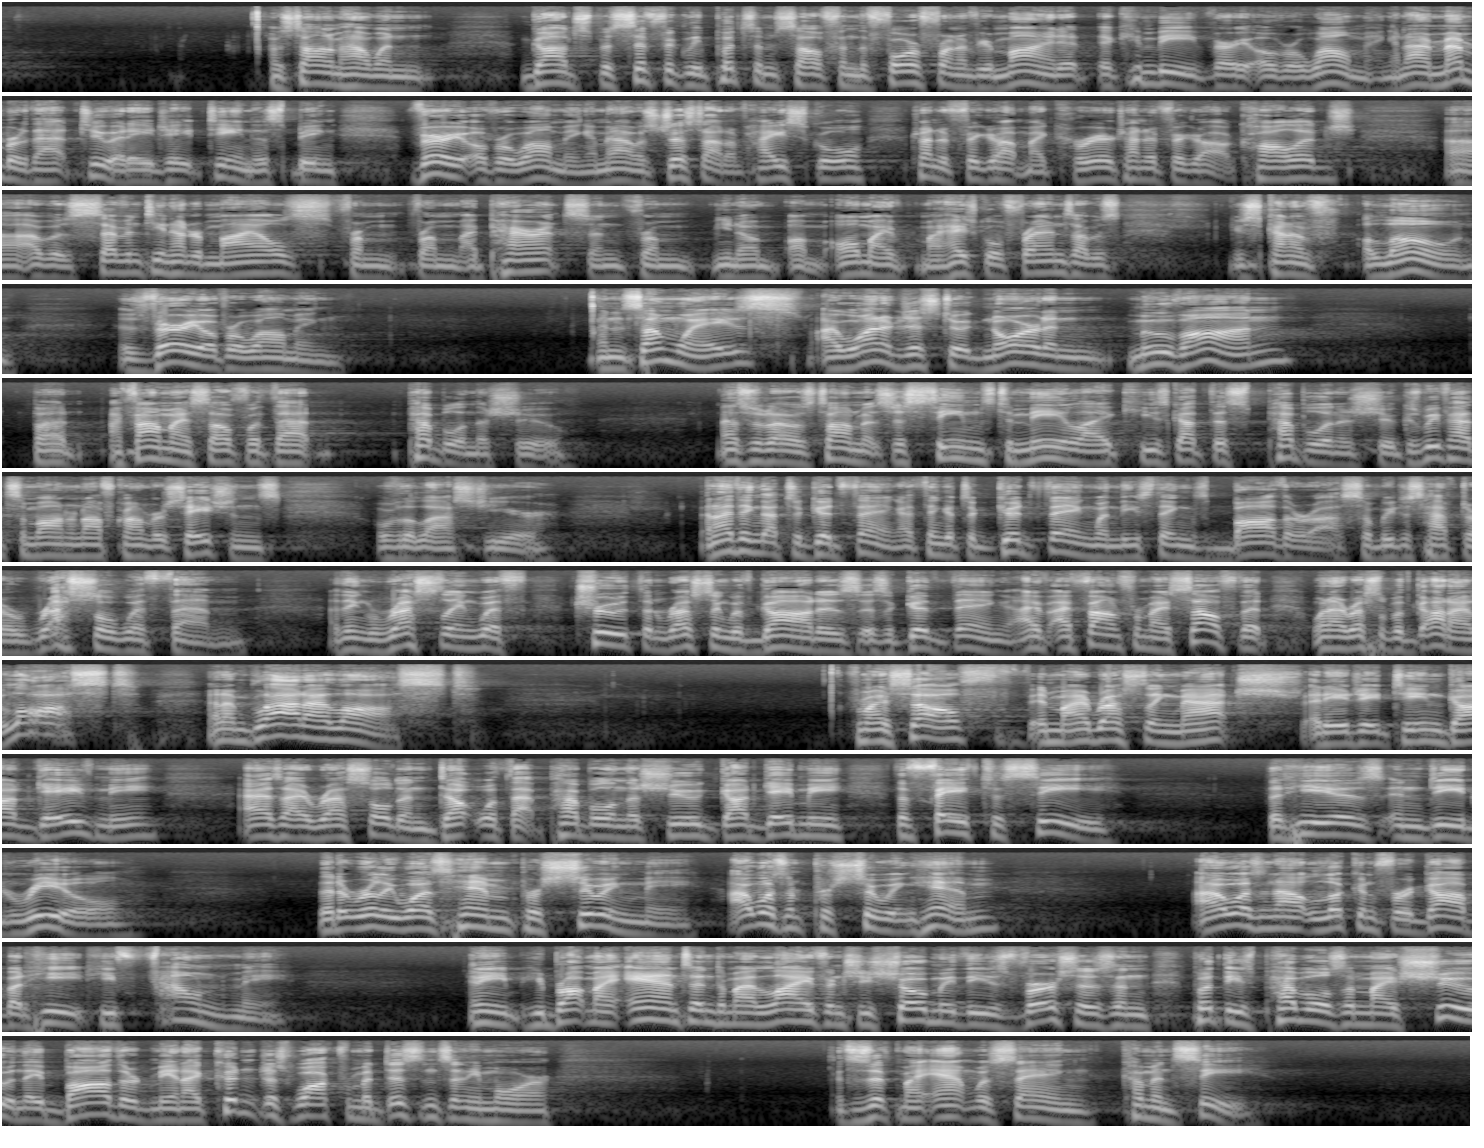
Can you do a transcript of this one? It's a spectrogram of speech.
I was telling him how when God specifically puts himself in the forefront of your mind, it, it can be very overwhelming. And I remember that too at age 18, this being very overwhelming. I mean, I was just out of high school, trying to figure out my career, trying to figure out college. Uh, I was 1,700 miles from, from my parents and from, you know, um, all my, my high school friends. I was just kind of alone. It was very overwhelming. And in some ways, I wanted just to ignore it and move on, but I found myself with that pebble in the shoe. That's what I was telling him. It just seems to me like he's got this pebble in his shoe because we've had some on and off conversations over the last year. And I think that's a good thing. I think it's a good thing when these things bother us and we just have to wrestle with them. I think wrestling with truth and wrestling with God is, is a good thing. I've, I found for myself that when I wrestled with God, I lost. And I'm glad I lost. For myself, in my wrestling match at age 18, God gave me, as I wrestled and dealt with that pebble in the shoe, God gave me the faith to see that He is indeed real that it really was Him pursuing me. I wasn't pursuing Him. I wasn't out looking for God, but He, he found me. And he, he brought my aunt into my life and she showed me these verses and put these pebbles in my shoe and they bothered me and I couldn't just walk from a distance anymore. It's as if my aunt was saying, Come and see.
